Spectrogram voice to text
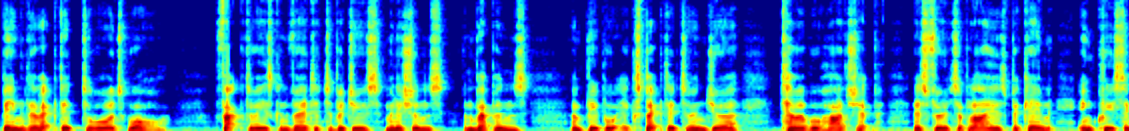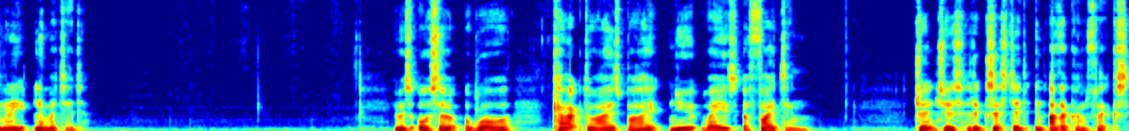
being directed towards war, factories converted to produce munitions and weapons, and people expected to endure terrible hardship as food supplies became increasingly limited. It was also a war characterized by new ways of fighting. Trenches had existed in other conflicts,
